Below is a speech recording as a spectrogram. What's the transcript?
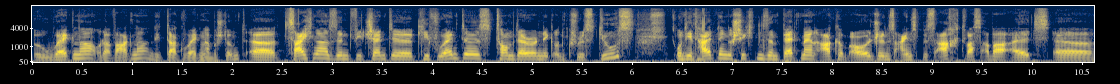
Wagner oder Wagner, die Doug Wagner bestimmt. Äh, Zeichner sind Vicente Cifuentes, Tom Derenick und Chris Deuce. Und die enthaltenen Geschichten sind Batman Arkham Origins 1 bis 8, was aber als äh,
